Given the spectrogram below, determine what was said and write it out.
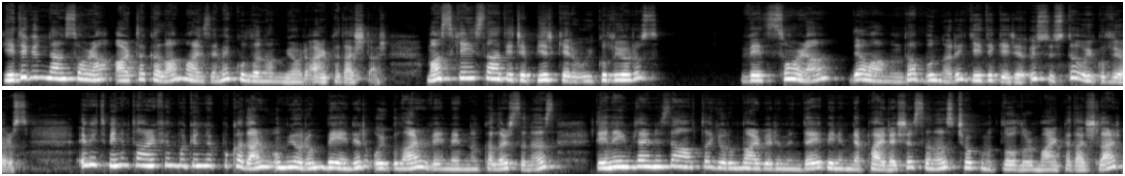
7 günden sonra arta kalan malzeme kullanılmıyor arkadaşlar. Maskeyi sadece bir kere uyguluyoruz ve sonra devamında bunları 7 gece üst üste uyguluyoruz. Evet benim tarifim bugünlük bu kadar. Umuyorum beğenir, uygular ve memnun kalırsınız. Deneyimlerinizi altta yorumlar bölümünde benimle paylaşırsanız çok mutlu olurum arkadaşlar.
